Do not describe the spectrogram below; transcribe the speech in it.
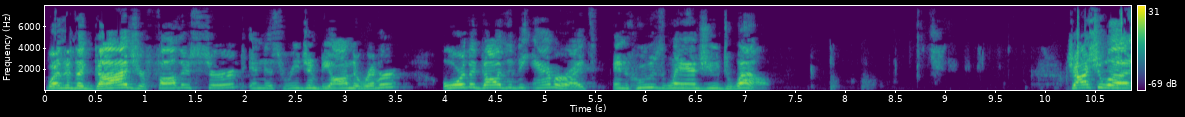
whether the gods your fathers served in this region beyond the river, or the gods of the Amorites in whose land you dwell. Joshua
